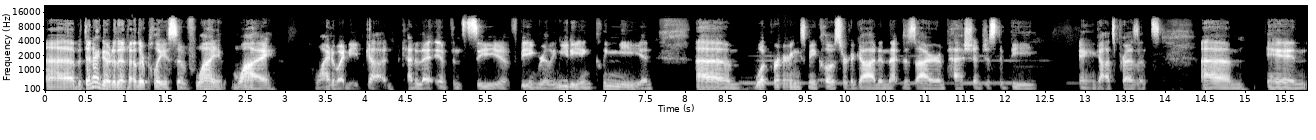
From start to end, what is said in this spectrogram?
Uh, but then I go to that other place of why why why do I need God? Kind of that infancy of being really needy and clingy, and um, what brings me closer to God and that desire and passion just to be in God's presence. Um, and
